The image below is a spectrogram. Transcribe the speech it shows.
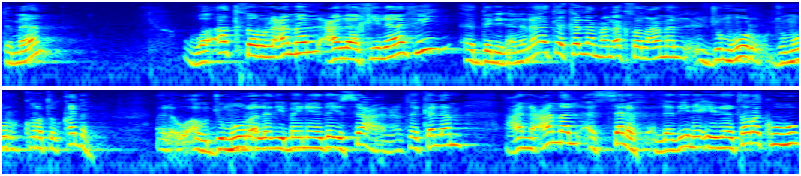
تمام؟ وأكثر العمل على خلاف الدليل. أنا لا أتكلم عن أكثر العمل الجمهور جمهور كرة القدم أو الجمهور الذي بين يدي الساعة. أنا أتكلم عن عمل السلف الذين إذا تركوا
